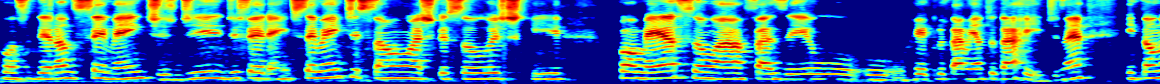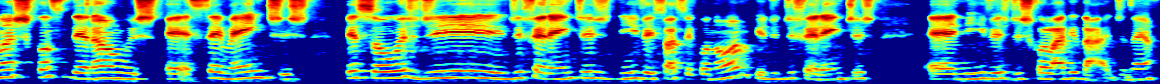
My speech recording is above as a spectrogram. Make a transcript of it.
considerando sementes de diferentes. Sementes são as pessoas que começam a fazer o, o recrutamento da rede, né? Então, nós consideramos é, sementes pessoas de diferentes níveis socioeconômicos e de diferentes é, níveis de escolaridade, né?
